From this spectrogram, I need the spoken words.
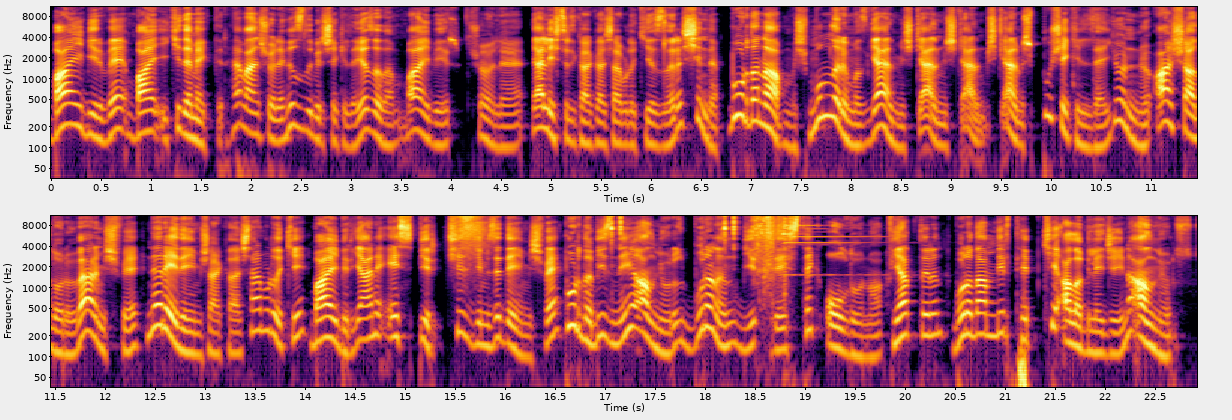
buy 1 ve buy 2 demektir. Hemen şöyle hızlı bir şekilde yazalım. Buy 1 şöyle yerleştirdik arkadaşlar buradaki yazıları. Şimdi burada ne yapmış? Mumlarımız gelmiş gelmiş gelmiş gelmiş. Bu şekilde yönünü aşağı doğru vermiş ve nereye değmiş arkadaşlar? Buradaki buy 1 yani S1 çizgimize değmiş ve burada biz neyi anlıyoruz? Buranın bir destek olduğunu, fiyatların buradan bir tepki alabileceğini anlıyoruz.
